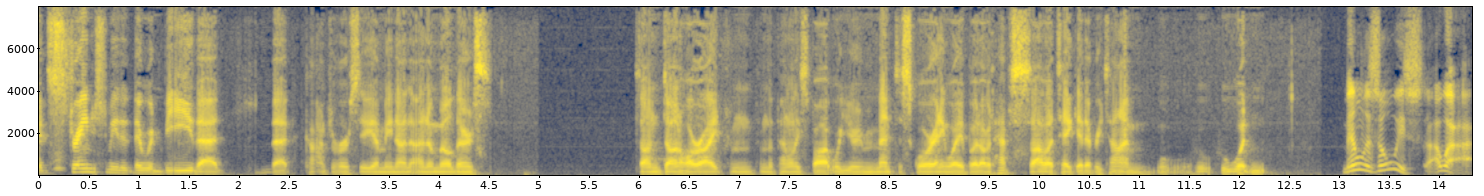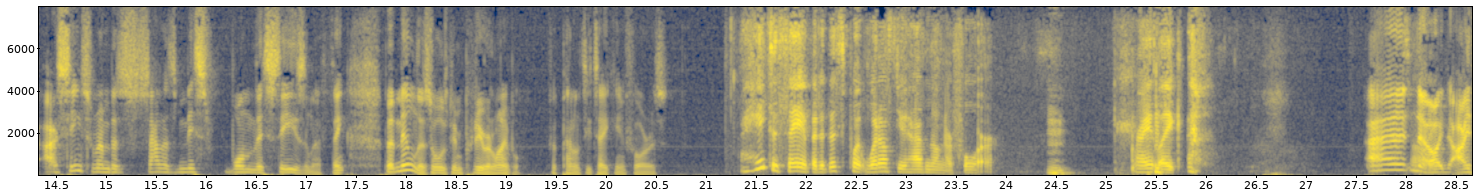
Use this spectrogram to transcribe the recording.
it's strange to me that there would be that that controversy. I mean, I, I know Milner's done done all right from, from the penalty spot where you're meant to score anyway, but I would have Salah take it every time. Who, who, who wouldn't? Milner's always uh, well. I, I seem to remember Salah's missed one this season, I think, but Milner's always been pretty reliable for penalty taking for us. I hate to say it, but at this point, what else do you have Milner for? Hmm. Right? Like, Uh, no, I, I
